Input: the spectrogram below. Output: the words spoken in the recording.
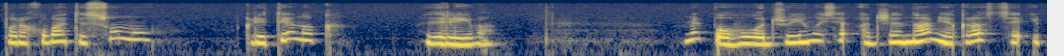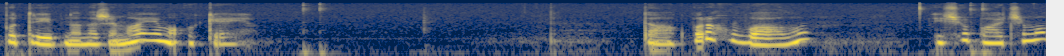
порахувати суму клітинок зліва. Ми погоджуємося, адже нам якраз це і потрібно. Нажимаємо ОК. Порахувало. І що бачимо?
